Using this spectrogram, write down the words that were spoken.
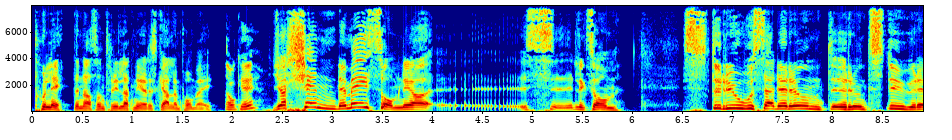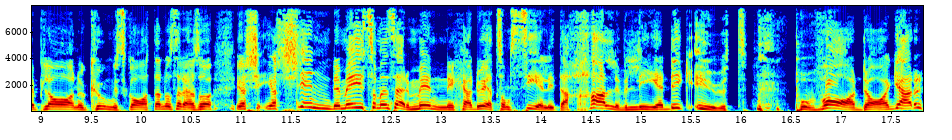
poletterna som trillat ner i skallen på mig. Okej. Jag kände mig som när jag, eh, liksom strosade runt, runt Stureplan och Kungsgatan och sådär, så jag, jag kände mig som en sån här människa du vet som ser lite halvledig ut på vardagar,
